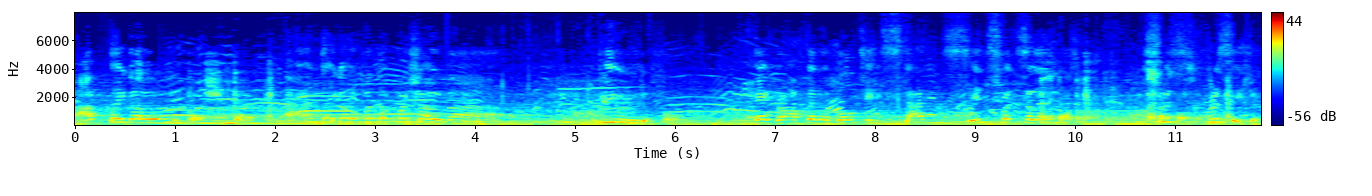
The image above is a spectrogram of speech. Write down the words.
Up they go, and they go for the pushover. Aircraft that are built in Stans in Switzerland. Swiss precision.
